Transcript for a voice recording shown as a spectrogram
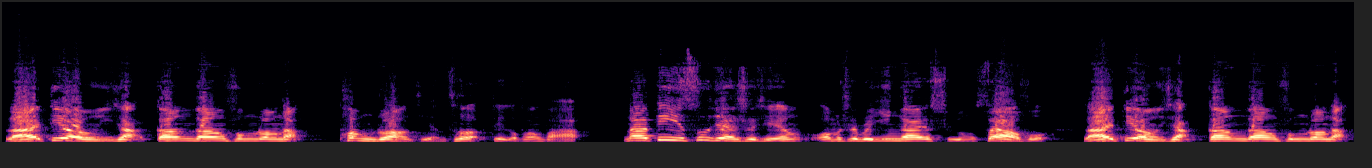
来调用一下刚刚封装的碰撞检测这个方法。那第四件事情，我们是不是应该使用 self 来调用一下刚刚封装的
